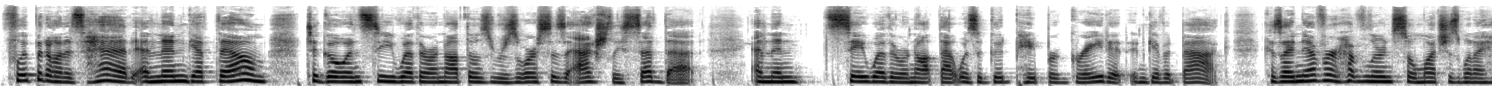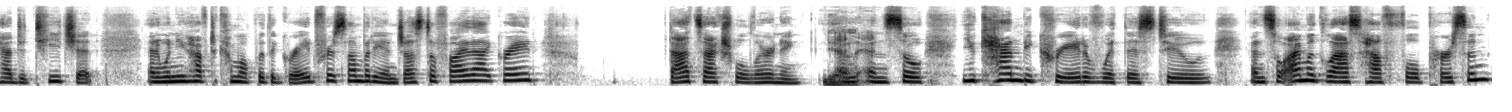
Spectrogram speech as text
Flip it on its head and then get them to go and see whether or not those resources actually said that and then say whether or not that was a good paper, grade it and give it back. Because I never have learned so much as when I had to teach it. And when you have to come up with a grade for somebody and justify that grade, that's actual learning. Yeah. And and so you can be creative with this too. And so I'm a glass half full person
